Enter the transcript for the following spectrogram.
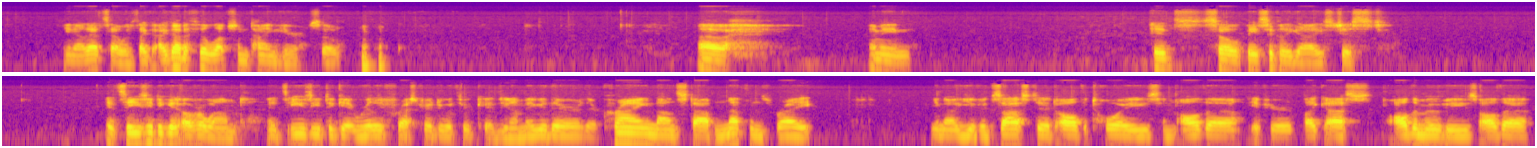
you know, that's how it's like. I got to fill up some time here, so. Uh, I mean, it's so basically, guys, just it's easy to get overwhelmed. It's easy to get really frustrated with your kids. You know, maybe they're they're crying nonstop, nothing's right. You know, you've exhausted all the toys and all the if you're like us, all the movies, all the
